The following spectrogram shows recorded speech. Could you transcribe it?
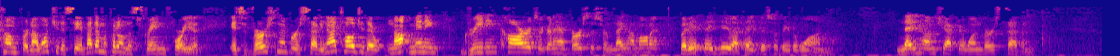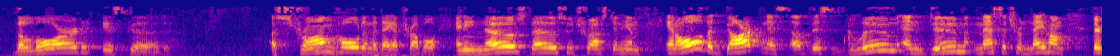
comfort, and I want you to see. In fact, I'm going to put it on the screen for you. It's verse number seven. Now, I told you there not many greeting cards are going to have verses from Nahum on it, but if they do, I think this will be the one. Nahum chapter 1, verse 7. The Lord is good a stronghold in the day of trouble, and He knows those who trust in Him. In all the darkness of this gloom and doom message from Nahum, there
